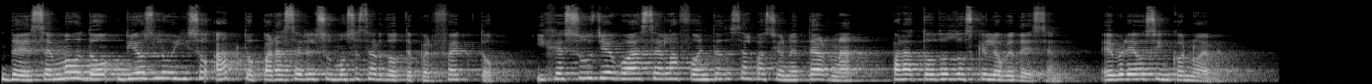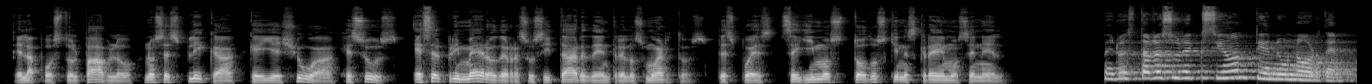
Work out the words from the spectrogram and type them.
De ese modo, Dios lo hizo apto para ser el sumo sacerdote perfecto, y Jesús llegó a ser la fuente de salvación eterna para todos los que le obedecen. Hebreos 5.9 el apóstol Pablo nos explica que Yeshua, Jesús, es el primero de resucitar de entre los muertos. Después seguimos todos quienes creemos en Él. Pero esta resurrección tiene un orden.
